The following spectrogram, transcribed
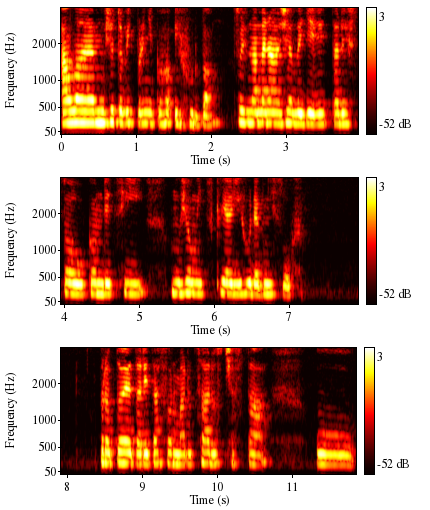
ale může to být pro někoho i hudba, což znamená, že lidi tady s tou kondicí můžou mít skvělý hudební sluch. Proto je tady ta forma docela dost častá u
